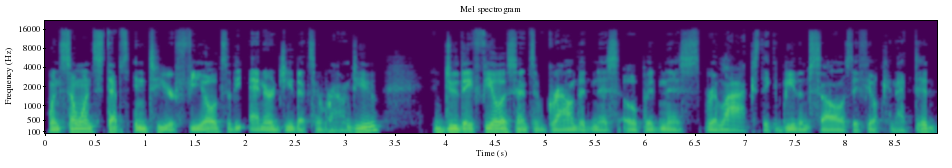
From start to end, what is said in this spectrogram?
when someone steps into your field, so the energy that's around you, do they feel a sense of groundedness, openness, relaxed? They can be themselves, they feel connected?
